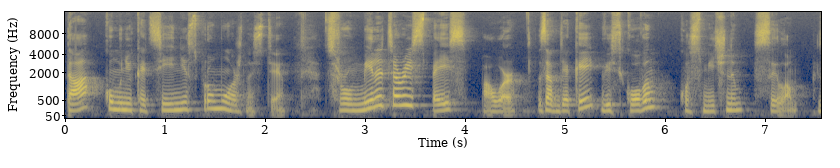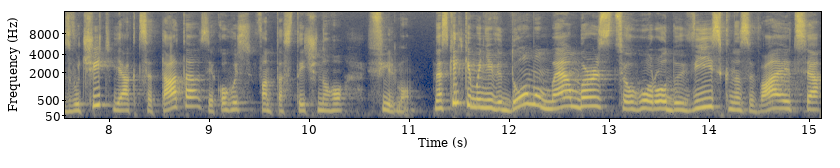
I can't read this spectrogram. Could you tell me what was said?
та комунікаційні спроможності through military space power завдяки військовим космічним силам. Звучить як цитата з якогось фантастичного фільму. Наскільки мені відомо, members цього роду військ називаються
